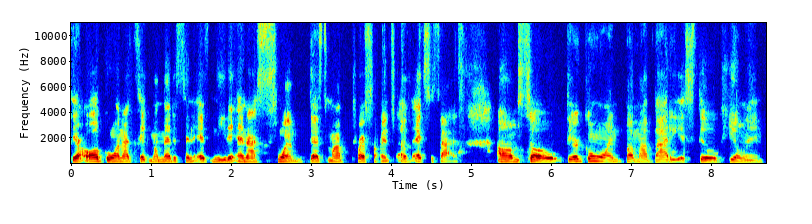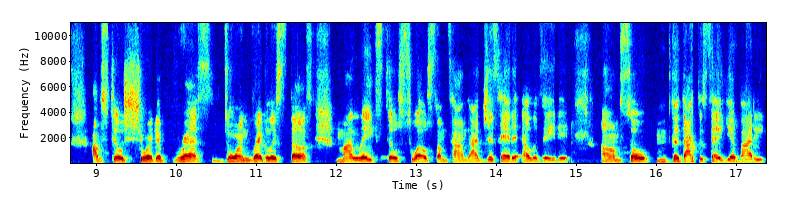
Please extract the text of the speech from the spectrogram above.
They're all going. I take my medicine as needed and I swim. That's my preference of exercise. Um, so they're going, but my body is still healing. I'm still short of breath doing regular stuff. My still swell sometimes. I just had it elevated. Um, so the doctor said your body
